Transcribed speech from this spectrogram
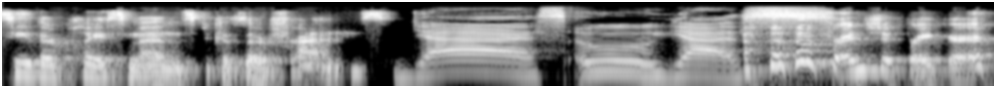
see their placements because they're friends. Yes. Ooh, yes. Friendship breaker.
